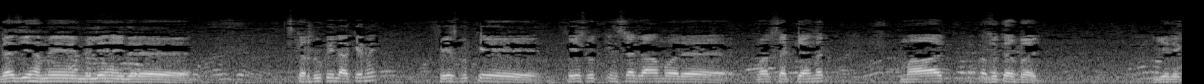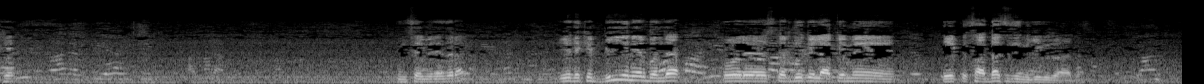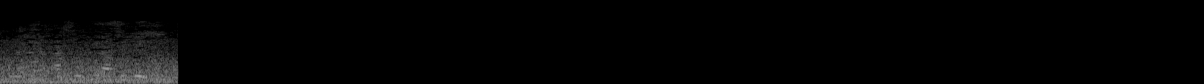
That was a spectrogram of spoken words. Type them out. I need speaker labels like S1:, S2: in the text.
S1: Gas ये हमें मिले हैं इधर, स्कर्दू के इलाके में फेसबुक के फेसबुक इंस्टाग्राम और व्हाट्सएप के अंदर, मार्क जुकरबर्ग। ये देखें। इनसे मिले जरा। ये देखें बिलियनियर बंदा है और, स्कर्दू के इलाके में एक सादा सी ज़िंदगी गुजार रहा है।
